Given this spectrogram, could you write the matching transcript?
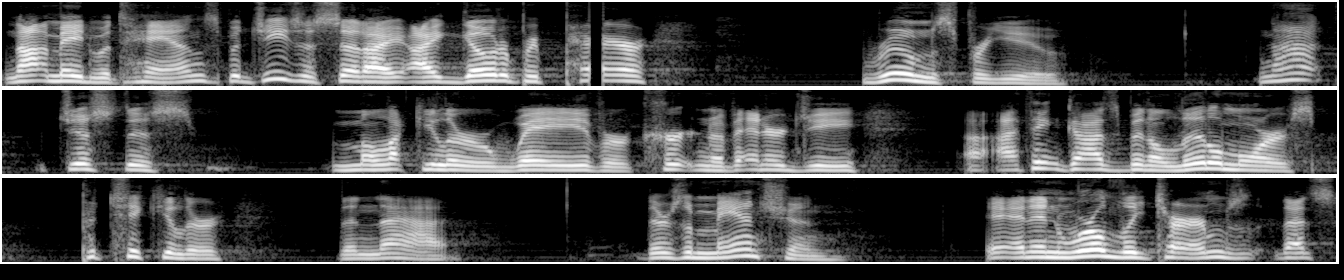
not made with hands, but Jesus said, I, I go to prepare rooms for you. Not just this molecular wave or curtain of energy. I think God's been a little more particular than that. There's a mansion. And in worldly terms, that's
